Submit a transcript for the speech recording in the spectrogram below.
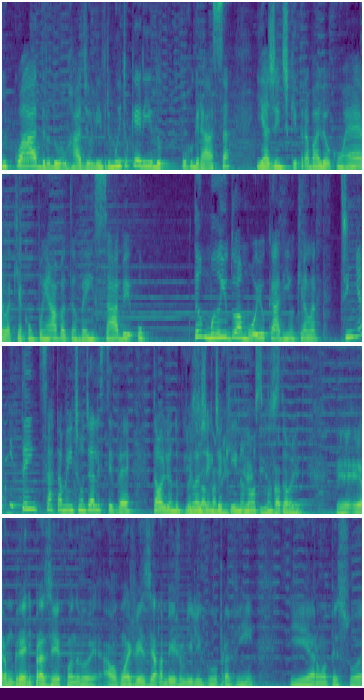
um quadro do Rádio Livre muito querido por Graça e a gente que trabalhou com ela, que acompanhava também, sabe o tamanho do amor e o carinho que ela tinha e tem, certamente, onde ela estiver, está olhando pela exatamente, gente aqui no nosso é, consultório. É, era um grande prazer quando, algumas vezes, ela mesma me ligou para vir e era uma pessoa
